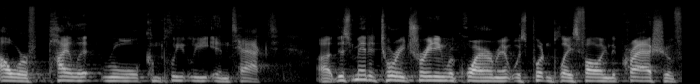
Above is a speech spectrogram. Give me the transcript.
hour pilot rule completely intact. Uh, this mandatory training requirement was put in place following the crash of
